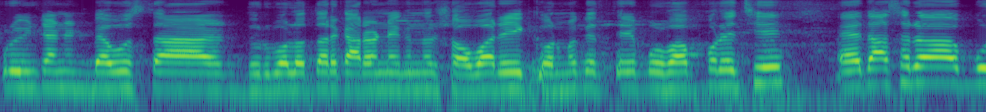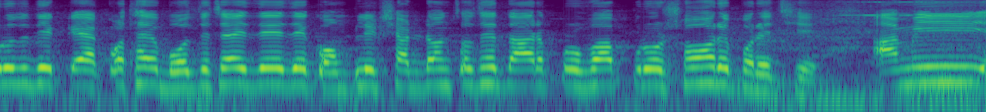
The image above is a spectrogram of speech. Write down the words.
পুরো ইন্টারনেট ব্যবস্থার দুর্বলতার কারণে কিন্তু সবারই কর্মক্ষেত্রে প্রভাব পড়েছে। তাছাড়া পুরো যদি এক- কথায় বলতে চাই যে যে কমপ্লিট শাটডাউন চলছে, তার প্রভাব পুরো শহরে পড়েছে। আমি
